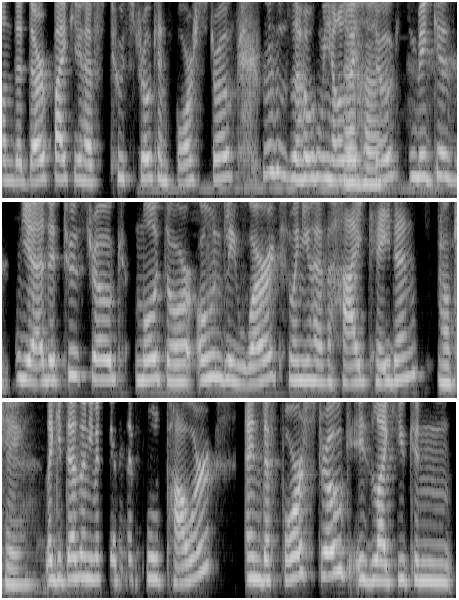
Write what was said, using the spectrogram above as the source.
on the dirt bike you have two-stroke and four-stroke, so we always uh-huh. joke because yeah, the two-stroke motor only works when you have a high cadence. Okay, like it doesn't even get the full power, and the four-stroke is like you can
